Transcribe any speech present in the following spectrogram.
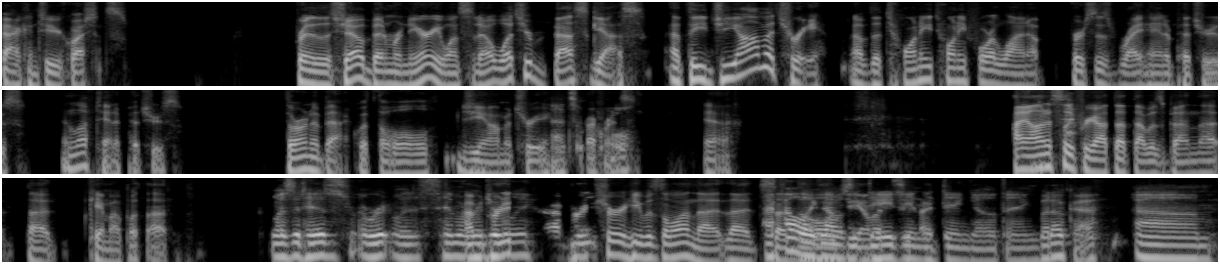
Back into your questions. Friend of the show, Ben Ranieri wants to know what's your best guess at the geometry of the 2024 lineup versus right handed pitchers and left handed pitchers? Throwing it back with the whole geometry That's reference. cool. Yeah. I honestly forgot that that was Ben that that came up with that. Was it his? Was him I'm pretty- originally? I'm pretty sure he was the one that that I felt the like that was Daisy and the. Dingo thing, but okay. Um,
